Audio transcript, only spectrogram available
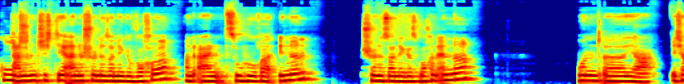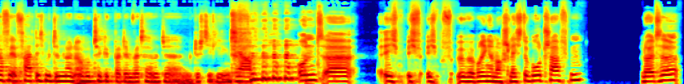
gut. dann wünsche ich dir eine schöne sonnige Woche und allen ZuhörerInnen schönes sonniges Wochenende. Und äh, ja, ich hoffe, ihr fahrt nicht mit dem 9-Euro-Ticket bei dem Wetter mit der, durch die Gegend. Ja. Und äh, ich, ich, ich überbringe noch schlechte Botschaften. Leute,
